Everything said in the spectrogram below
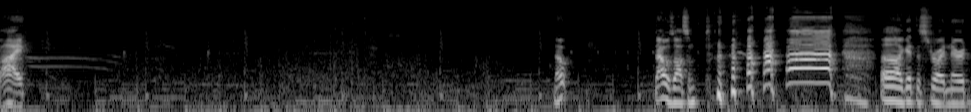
Bye. Nope. That was awesome. oh, get destroyed, nerd.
